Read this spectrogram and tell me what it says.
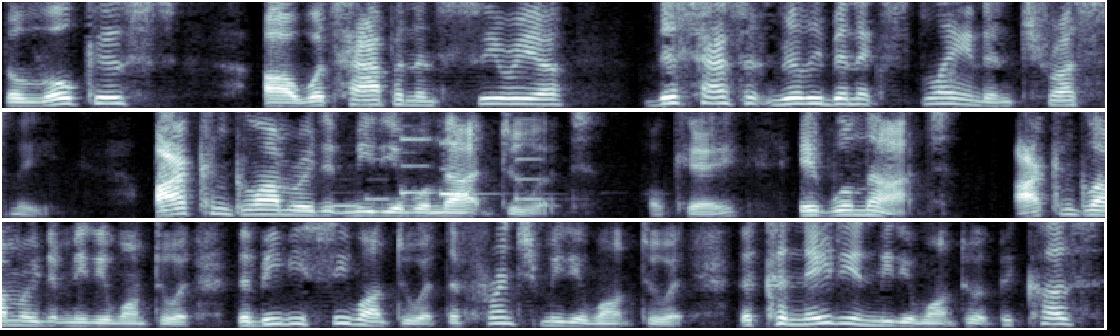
the locusts, uh, what's happened in Syria. This hasn't really been explained, and trust me, our conglomerated media will not do it. Okay? It will not. Our conglomerated media won't do it. The BBC won't do it. The French media won't do it. The Canadian media won't do it because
